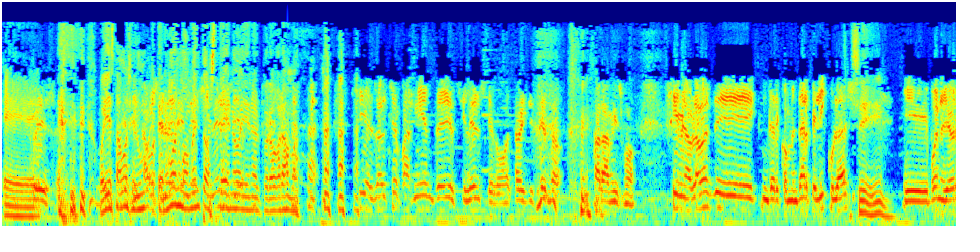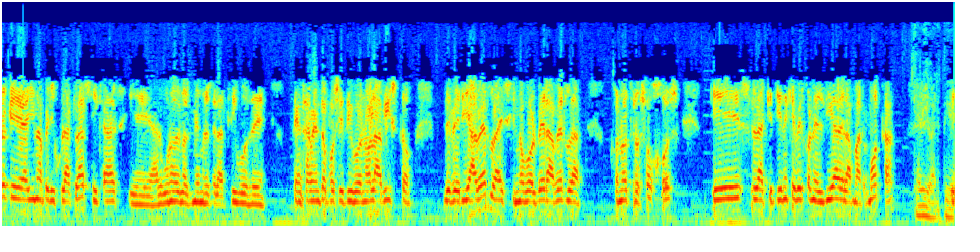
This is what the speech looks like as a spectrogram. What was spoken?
Eh, pues, hoy estamos en un, tenemos momentos ten hoy en el programa. sí, el dolce farniente y el silencio, como estabais diciendo ahora mismo. Sí, me hablabas de, recomendar películas. Sí. Eh, bueno, yo creo que hay una película clásica, si alguno de los miembros de la tribu de Pensamiento Positivo no la ha visto, debería verla y si no volver a verla con otros ojos, que es la que tiene que ver con el Día de la Marmota. Qué divertido.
